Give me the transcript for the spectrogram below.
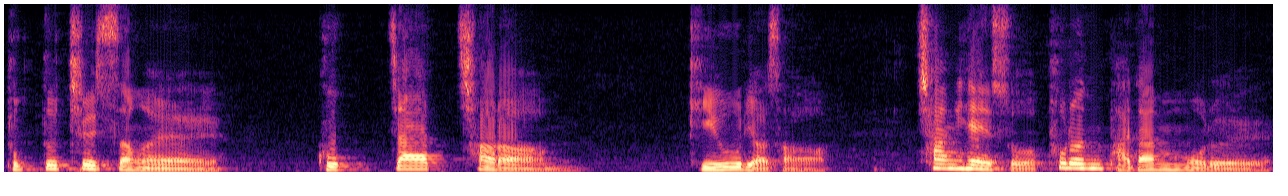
북두 칠성을 국자처럼 기울여서 창해수 푸른 바닷물을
